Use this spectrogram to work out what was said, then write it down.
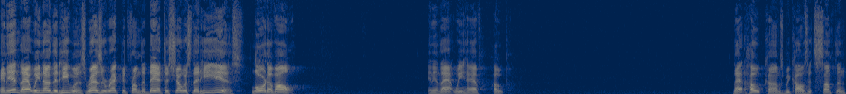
And in that, we know that he was resurrected from the dead to show us that he is Lord of all. And in that, we have hope. That hope comes because it's something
